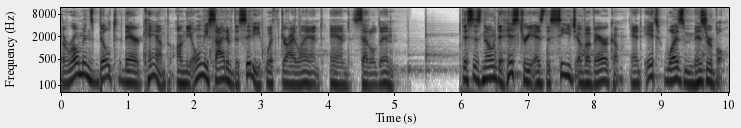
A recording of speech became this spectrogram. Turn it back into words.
The Romans built their camp on the only side of the city with dry land and settled in. This is known to history as the Siege of Avaricum, and it was miserable.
